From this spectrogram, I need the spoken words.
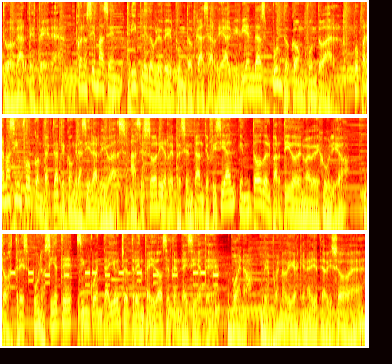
Tu hogar te espera. Conoce más en www.casarealviviendas.com.ar o para más info contactate con Graciela Rivas, asesora y representante oficial en todo el partido de 9 de julio. 2317 583277 Bueno, después no digas que nadie te avisó, ¿eh?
